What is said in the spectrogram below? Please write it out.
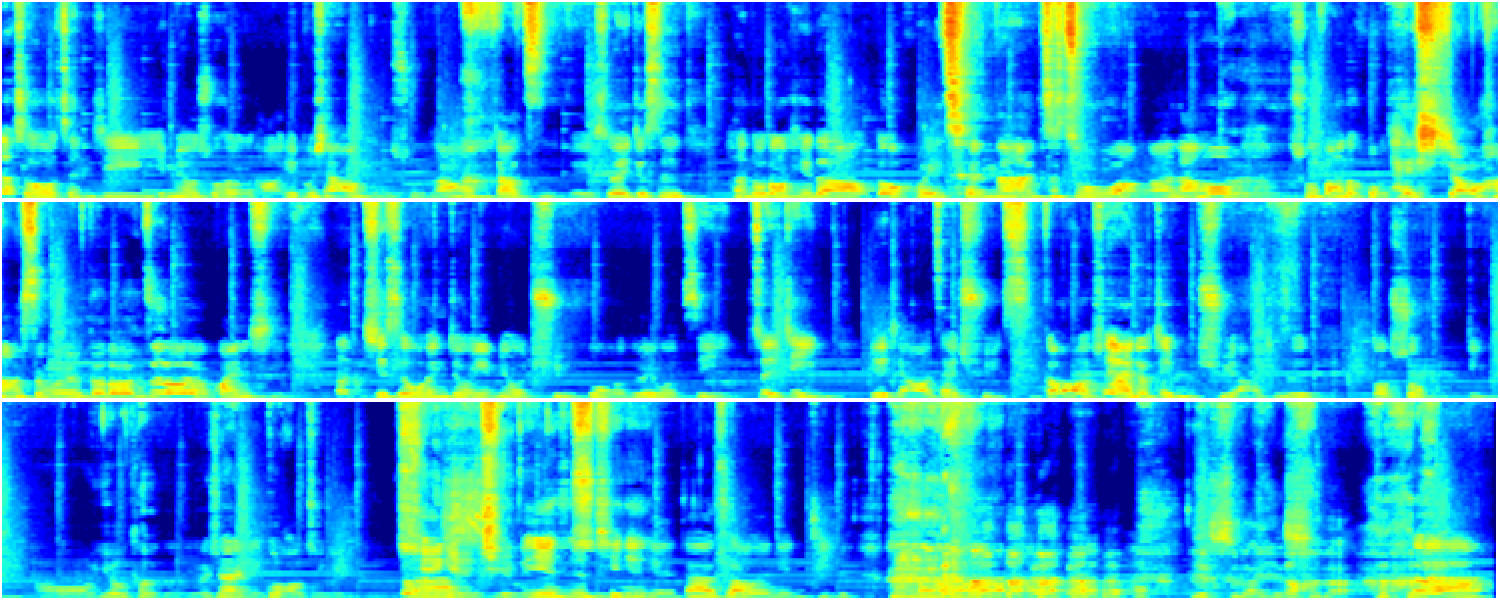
那时候成绩也没有说很好，也不想要读书，然后比较自卑，所以就是很多东西都要都有灰尘啊、蜘蛛网啊，然后厨房的火太小啊什么的，都都这都有关系。但其实我很久也没有去过，所以我自己最近也想要再去一次。搞不好现在就进不去啊，就是都说不定。哦，有可能，因为现在已经过好几年。七年前，毕竟是七年前，大家知道我的年纪。也是啦，也是啦。对啊，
